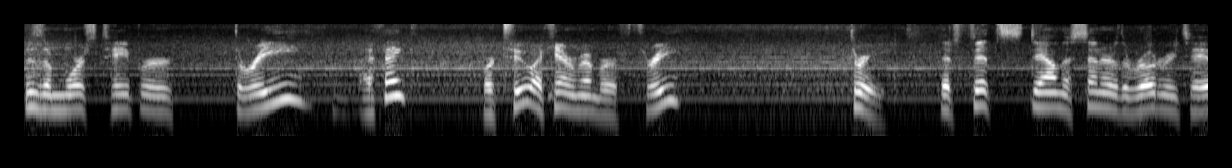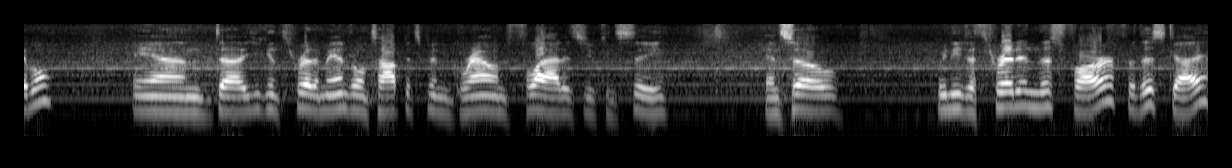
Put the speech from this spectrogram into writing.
This is a Morse taper three, I think, or two, I can't remember, three? Three, that fits down the center of the rotary table. And uh, you can thread a mandrel on top. It's been ground flat, as you can see. And so we need to thread in this far for this guy.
